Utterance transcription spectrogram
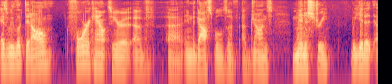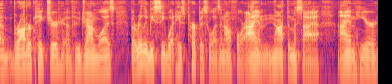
as we looked at all four accounts here of uh, in the Gospels of, of John's ministry, we get a, a, broader picture of who John was, but really we see what his purpose was in all four. I am not the Messiah. I am here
